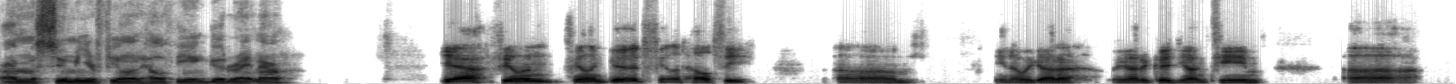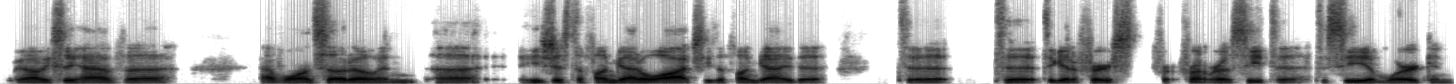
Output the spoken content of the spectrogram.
I'm assuming you're feeling healthy and good right now. Yeah, feeling feeling good, feeling healthy. Um, you know, we got a we got a good young team. Uh, we obviously have uh, have Juan Soto, and uh, he's just a fun guy to watch. He's a fun guy to to to to get a first front row seat to to see him work and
